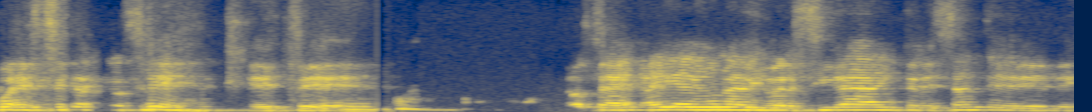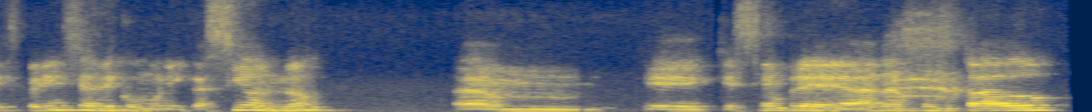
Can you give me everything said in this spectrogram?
Puede ser, no sé, este, o sea, hay una diversidad interesante de, experiencias de comunicación, ¿no? que, siempre han apuntado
